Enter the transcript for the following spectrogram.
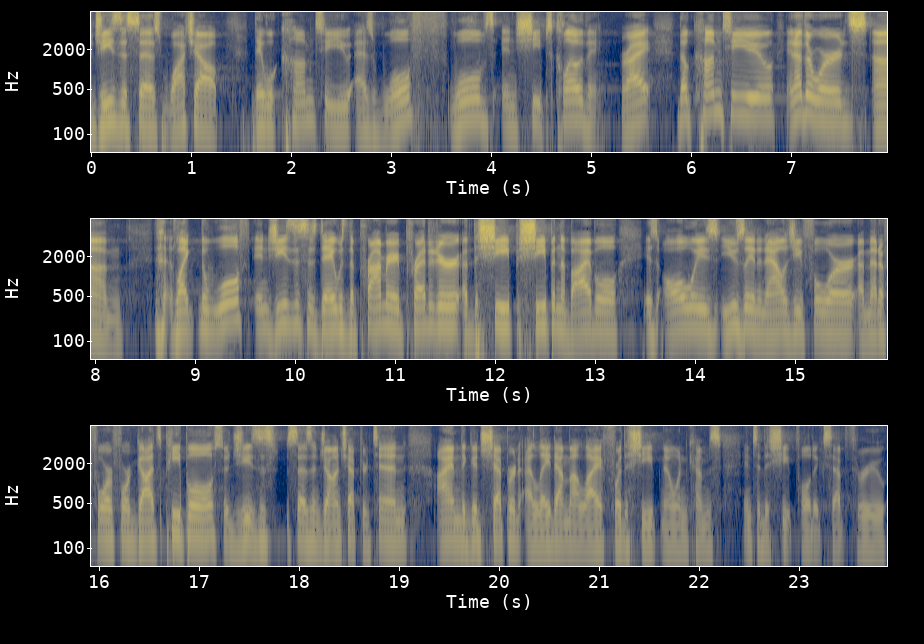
Jesus says, Watch out. They will come to you as wolf, wolves in sheep's clothing, right? They'll come to you, in other words, um, like the wolf in Jesus' day was the primary predator of the sheep. Sheep in the Bible is always usually an analogy for a metaphor for God's people. So Jesus says in John chapter 10, I am the good shepherd. I lay down my life for the sheep. No one comes into the sheepfold except through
